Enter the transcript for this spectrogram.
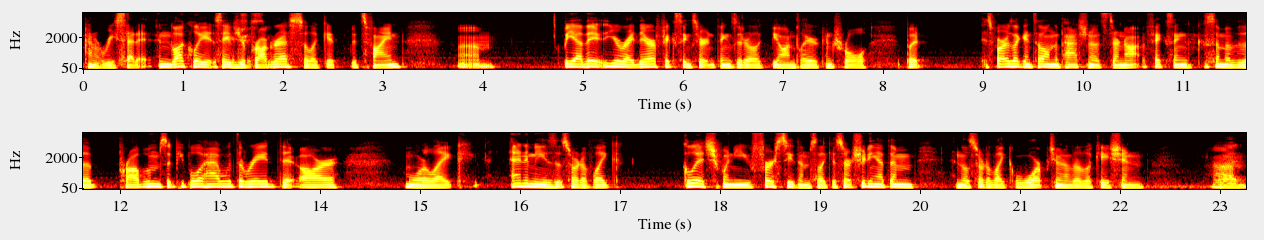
kind of reset it. And luckily, it saves your progress, so like it it's fine. Um, but yeah, they, you're right. They are fixing certain things that are like beyond player control. But as far as I can tell in the patch notes, they're not fixing some of the problems that people have with the raid that are more like enemies that sort of like glitch when you first see them. So like you start shooting at them and they'll sort of like warp to another location. Um,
